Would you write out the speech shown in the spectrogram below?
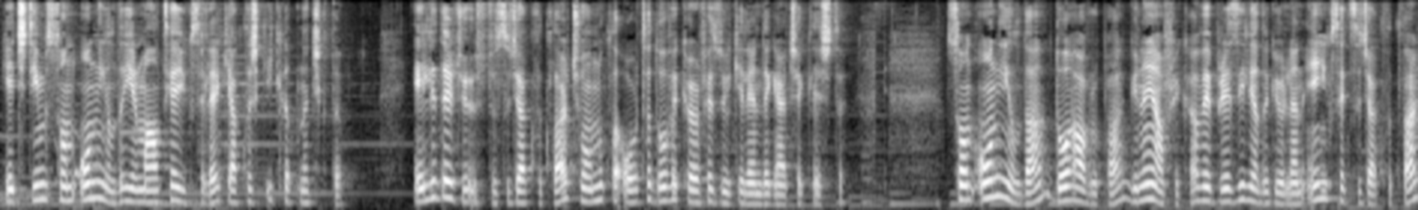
geçtiğimiz son 10 yılda 26'ya yükselerek yaklaşık iki katına çıktı. 50 derece üstü sıcaklıklar çoğunlukla Orta Doğu ve Körfez ülkelerinde gerçekleşti. Son 10 yılda Doğu Avrupa, Güney Afrika ve Brezilya'da görülen en yüksek sıcaklıklar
